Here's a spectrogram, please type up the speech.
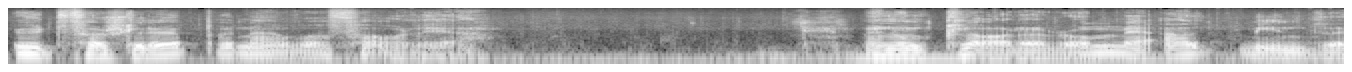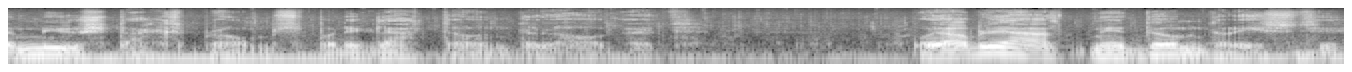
Utförslöporna var farliga. Men hon klarade dem med allt mindre myrstacksbroms på det glatta underlaget. Och jag blev allt mer dumdristig.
